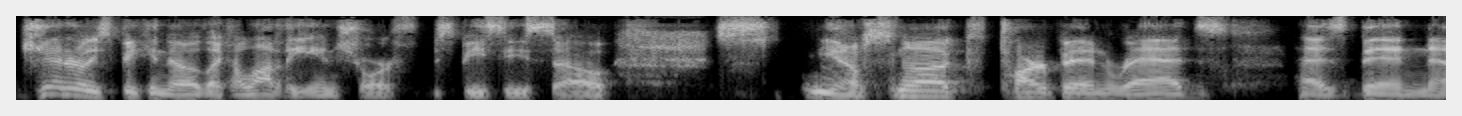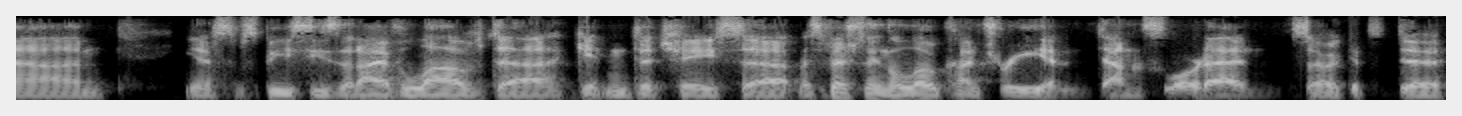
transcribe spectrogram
generally speaking though, like a lot of the inshore species. So, you know, snook, tarpon, reds has been, um, you know, some species that I've loved uh, getting to chase, uh, especially in the low country and down in Florida. And so it gets to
